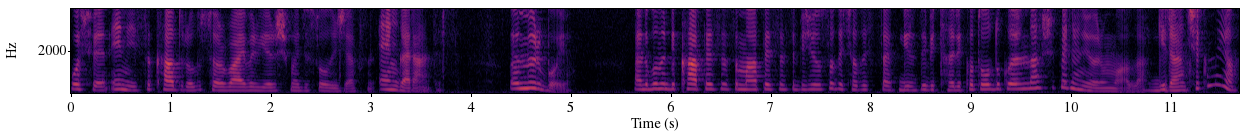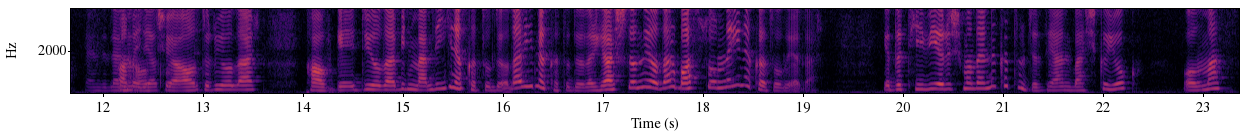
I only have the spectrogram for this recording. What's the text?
Boş verin en iyisi kadrolu Survivor yarışmacısı olacaksın. En garantisi. Ömür boyu. Yani bunun bir KPSS'si, MPSS'si bir şey olsa da çalışsak gizli bir tarikat olduklarından şüpheleniyorum valla. Giren çıkmıyor. Kendilerini Ameliyat alçıya aldırıyorlar. Kavga ediyorlar bilmem de yine katılıyorlar yine katılıyorlar. Yaşlanıyorlar bastonla yine katılıyorlar. Ya da TV yarışmalarına katılacağız. Yani başka yok. Olmaz.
